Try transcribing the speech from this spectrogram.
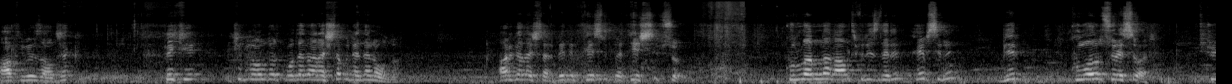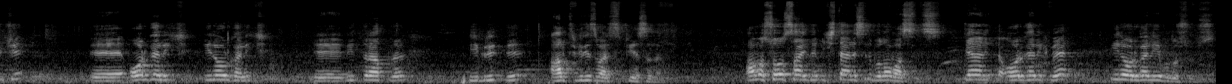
Antifriz alacak. Peki 2014 model araçta bu neden oldu? Arkadaşlar benim tespit ve teşrif şu. Kullanılan antifrizlerin hepsinin bir kullanım süresi var. Çünkü e, organik, inorganik, e, nitratlı, hibritli antifriz var piyasada. Ama son saydığım iki tanesini bulamazsınız. Genellikle organik ve inorganiği bulursunuz.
